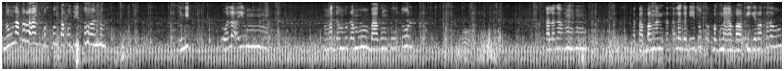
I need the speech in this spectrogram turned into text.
Nung nakaraan pagpunta ko dito, ano, hindi, wala yung mga bagong putol. Talagang katabangan ka talaga dito kapag may abapira ka, oh.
